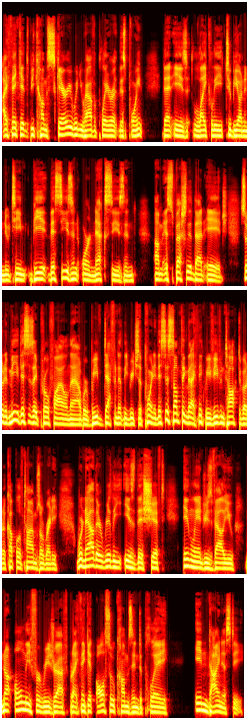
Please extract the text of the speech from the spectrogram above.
I think it's become scary when you have a player at this point that is likely to be on a new team, be it this season or next season, um, especially at that age. So to me, this is a profile now where we've definitely reached the point. And this is something that I think we've even talked about a couple of times already, where now there really is this shift in Landry's value, not only for redraft, but I think it also comes into play in Dynasty.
